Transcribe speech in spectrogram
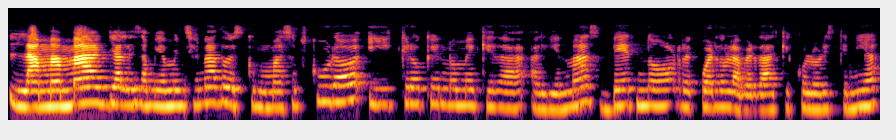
la mamá, ya les había mencionado, es como más oscuro y creo que no me queda alguien más. Beth no recuerdo la verdad qué colores tenía,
